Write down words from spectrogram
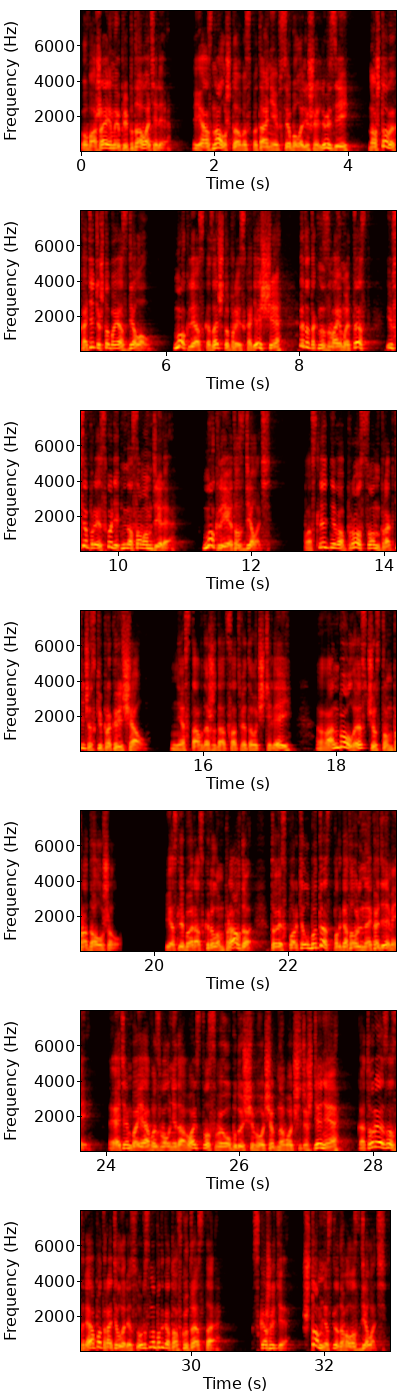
«Уважаемые преподаватели!» Я знал, что в испытании все было лишь иллюзий, но что вы хотите, чтобы я сделал? Мог ли я сказать, что происходящее – это так называемый тест, и все происходит не на самом деле? Мог ли я это сделать? Последний вопрос он практически прокричал. Не став дожидаться ответа учителей, Ван Буэлэ с чувством продолжил. «Если бы я раскрыл им правду, то испортил бы тест, подготовленный Академией. Этим бы я вызвал недовольство своего будущего учебного учреждения, которое зазря потратило ресурс на подготовку теста. Скажите, что мне следовало сделать?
